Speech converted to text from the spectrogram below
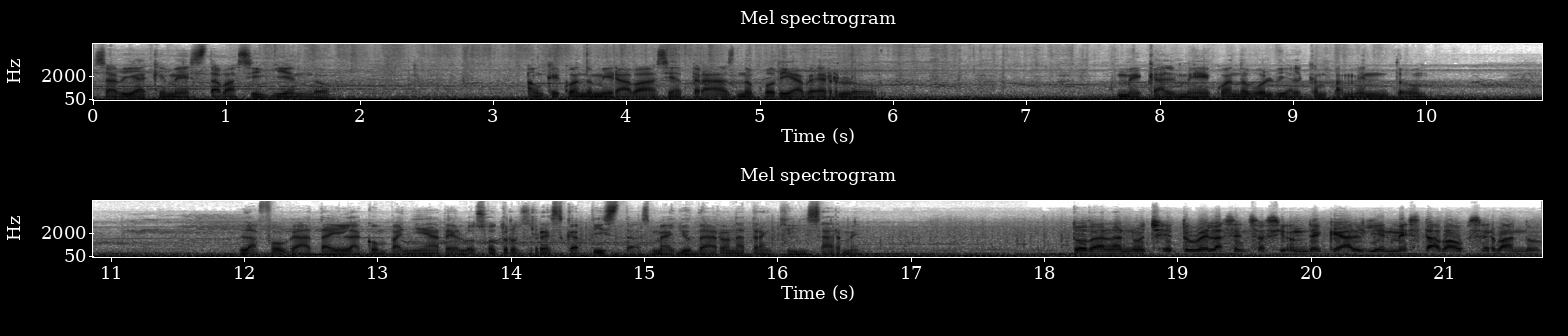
sabía que me estaba siguiendo aunque cuando miraba hacia atrás no podía verlo. Me calmé cuando volví al campamento. La fogata y la compañía de los otros rescatistas me ayudaron a tranquilizarme. Toda la noche tuve la sensación de que alguien me estaba observando.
